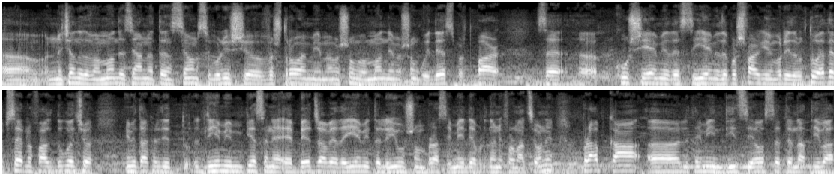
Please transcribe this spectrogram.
Në qendër të vëmendjes janë në tension, sigurisht që vështrohemi me më shumë vëmendje, me shumë kujdes për të parë se kush jemi dhe si jemi dhe për çfarë kemi mbërritur këtu, edhe pse në fakt duket që jemi të akredituar, jemi në pjesën e bexhave dhe jemi të lejueshëm pra si media për të dhënë informacionin, prap ka le të themi indicie ose tentativa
